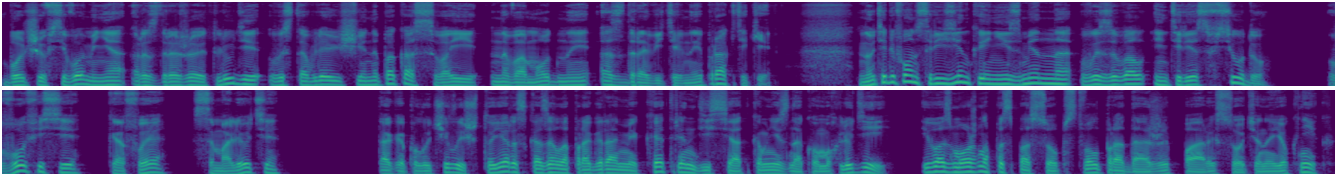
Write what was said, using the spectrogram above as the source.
Больше всего меня раздражают люди, выставляющие на показ свои новомодные оздоровительные практики. Но телефон с резинкой неизменно вызывал интерес всюду. В офисе, кафе, самолете. Так и получилось, что я рассказал о программе Кэтрин десяткам незнакомых людей и, возможно, поспособствовал продаже пары сотен ее книг.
